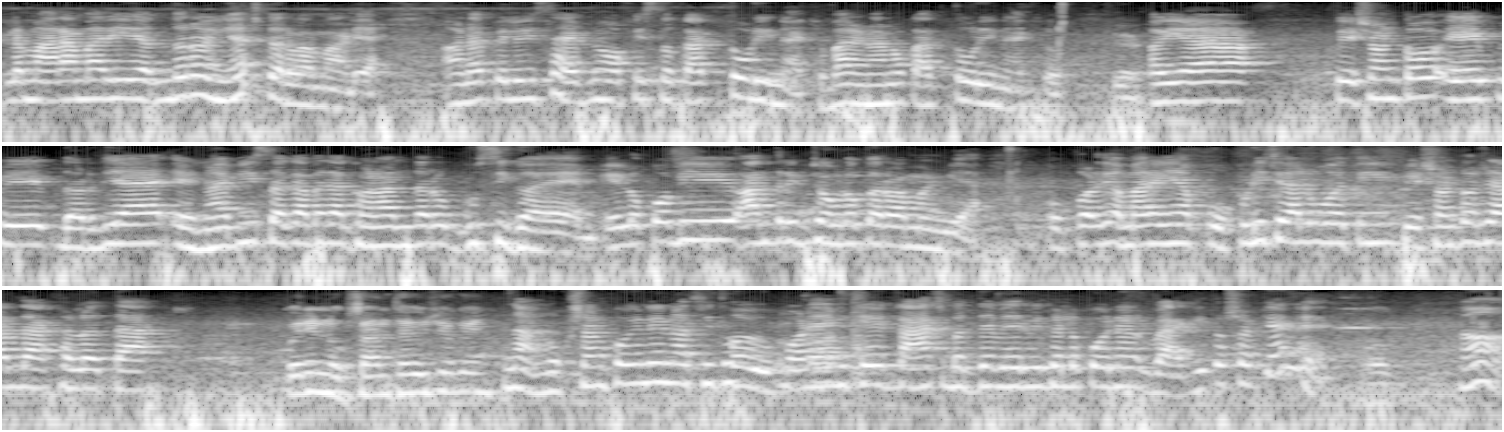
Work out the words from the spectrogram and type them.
એટલે મારામારી અંદર અહીંયા જ કરવા માંડ્યા. અને પેલી સાહેબની ઓફિસનો કાચ તોડી નાખ્યો બારણાનો કાચ તોડી નાખ્યો. અહીંયા પેશન્ટો એ દર્દી આયા એના બી સગા બધા ઘણા અંદર ઘૂસી ગયા એમ. એ લોકો બી આંતરિક ઝઘડો કરવા માંડ્યા. ઉપરથી અમારે અહીંયા પોપડી ચાલુ હતી પેશન્ટો ચાર દાખલ હતા. કોઈને નુકસાન થયું છે કંઈ? ના નુકસાન કોઈને નથી થયું પણ એમ કે કાચ બધે વેરવી એટલે કોઈને વાગી તો શકે ને? હા.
